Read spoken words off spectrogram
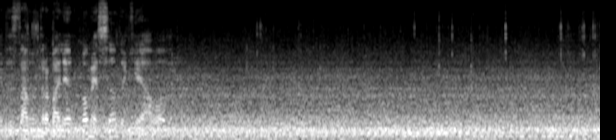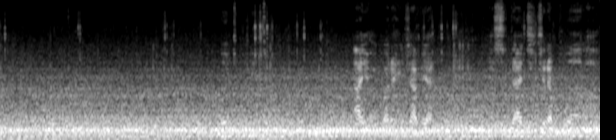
Eles estavam trabalhando, começando aqui a obra. Muito bonito. Aí, ó, agora a gente já vê a, a cidade de Tirapuã lá.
